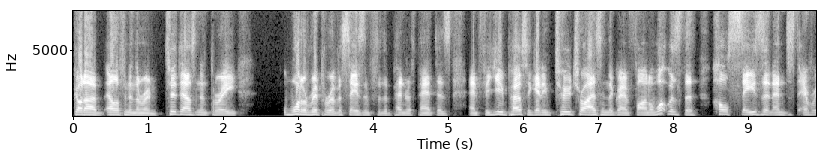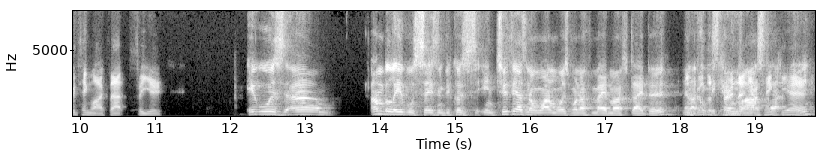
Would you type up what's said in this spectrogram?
got a elephant in the room. 2003 what a ripper of a season for the Penrith Panthers. And for you personally, getting two tries in the grand final, what was the whole season and just everything like that for you? It was um, unbelievable season because in 2001 was when I made my debut, and I think we came last year, I think, yeah. Year.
